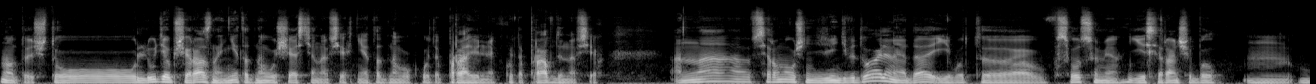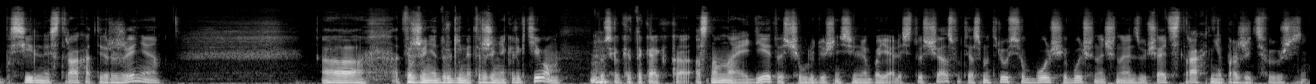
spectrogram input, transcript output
Ну, то есть, что люди вообще разные, нет одного счастья на всех, нет одного какой-то правильной, какой-то правды на всех. Она все равно очень индивидуальная, да, и вот э, в социуме, если раньше был сильный страх отвержения, э, отвержение другими, отвержение коллективом, ну, то есть как такая как основная идея, то есть чего люди очень сильно боялись, то сейчас вот я смотрю, все больше и больше начинает звучать страх не прожить свою жизнь.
